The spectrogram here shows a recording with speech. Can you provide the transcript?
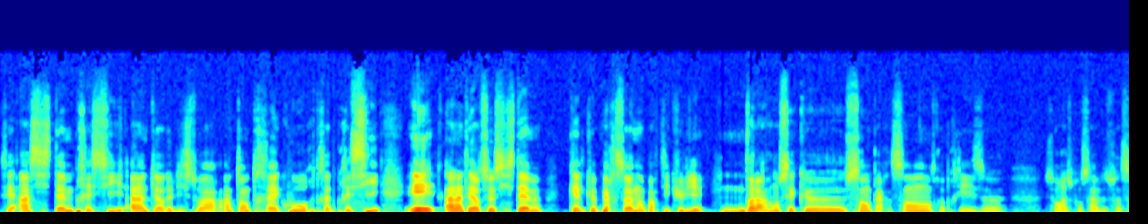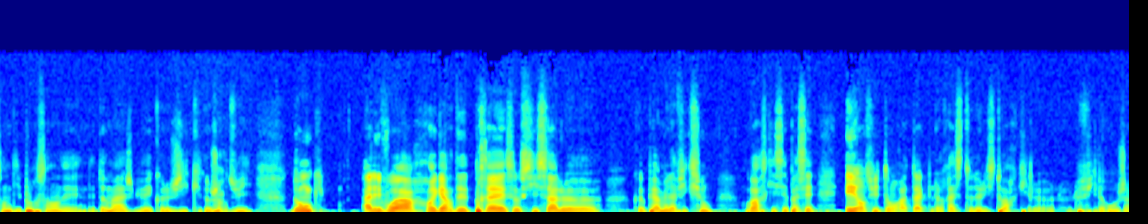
C'est un système précis à l'intérieur de l'histoire, un temps très court, très précis, et à l'intérieur de ce système, quelques personnes en particulier. Voilà, on sait que 100, 100 entreprises sont responsables de 70% des, des, dommages bioécologiques d'aujourd'hui. Donc, allez voir, regardez de près, c'est aussi ça le, que permet la fiction, voir ce qui s'est passé. Et ensuite, on rattaque le reste de l'histoire qui est le, fil rouge.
